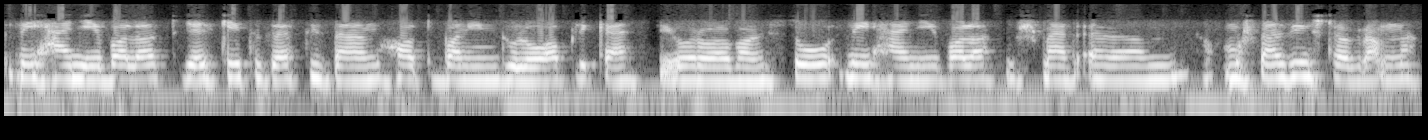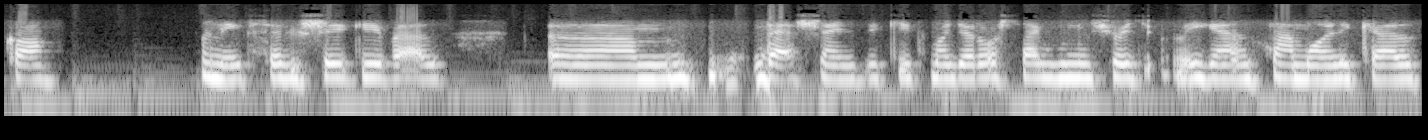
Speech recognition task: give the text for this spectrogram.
néhány év alatt, ugye egy 2016-ban induló applikációról van szó, néhány év alatt most már, most már az Instagramnak a, a népszerűségével um, versenyzik itt Magyarországon, úgyhogy igen, számolni kell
